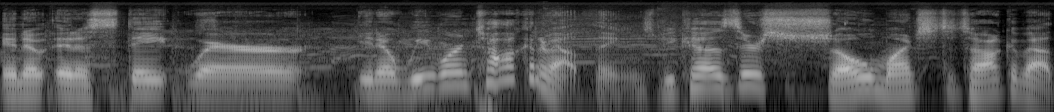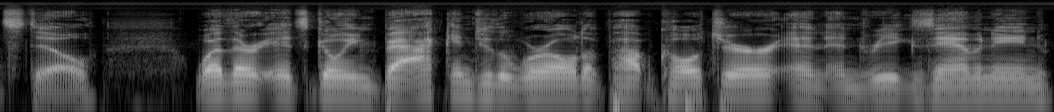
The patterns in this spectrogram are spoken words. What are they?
in a, in a state where, you know, we weren't talking about things because there's so much to talk about still. Whether it's going back into the world of pop culture and, and re examining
